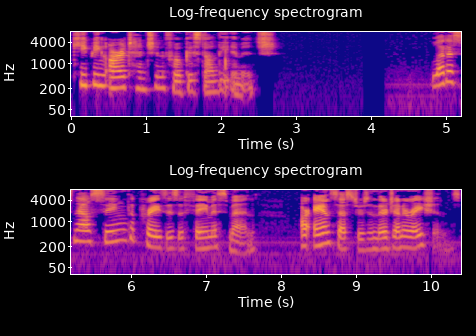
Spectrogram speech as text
keeping our attention focused on the image. Let us now sing the praises of famous men, our ancestors in their generations.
